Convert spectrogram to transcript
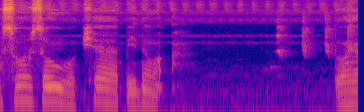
အဆိုးဆုံးကိုဖြတ်ပြီးတော့မှသွားရ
